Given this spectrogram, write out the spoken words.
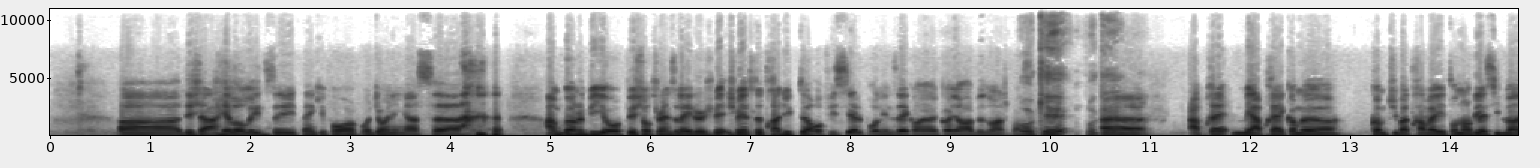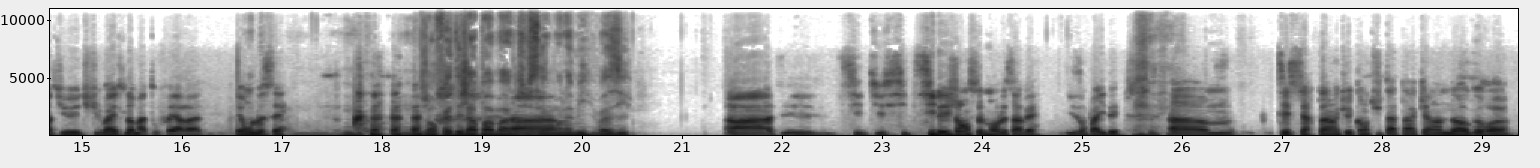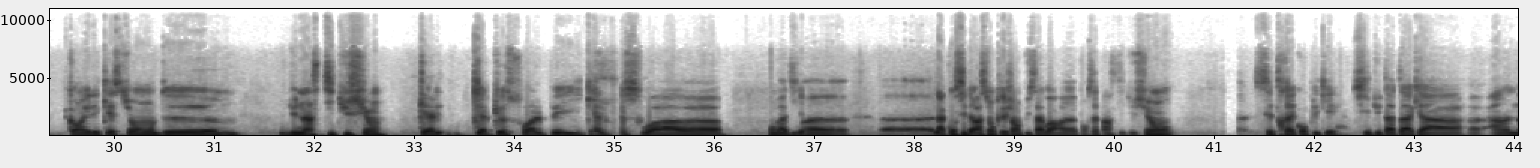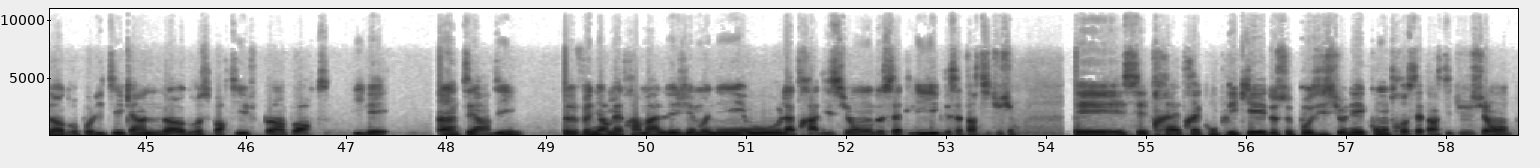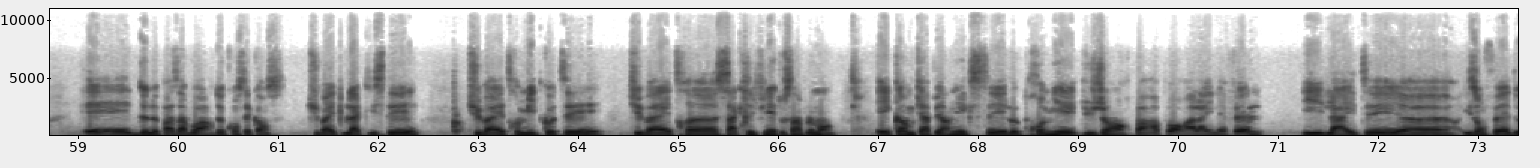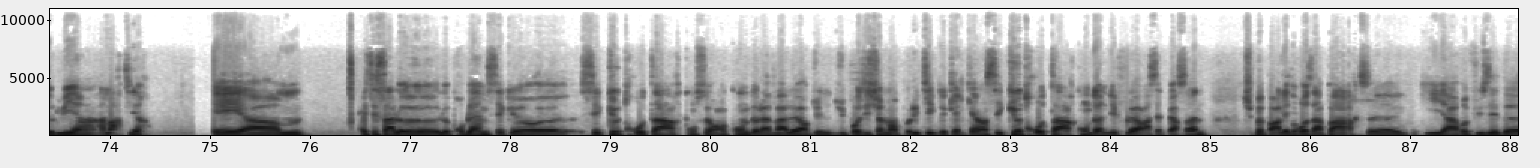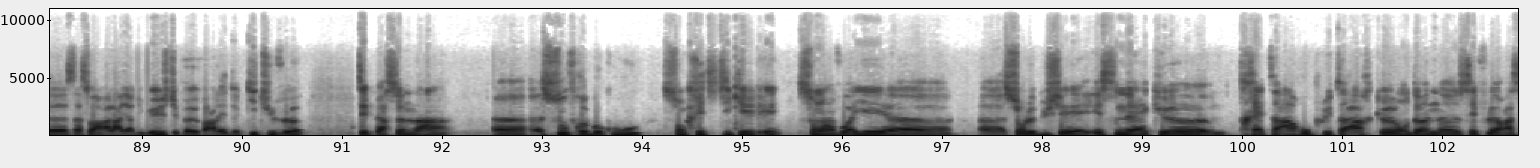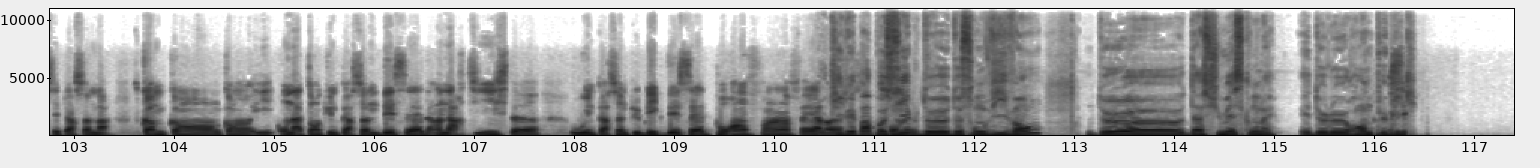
Uh, déjà, hello Lindsay, thank you for, for joining us. Uh, I'm going to be your official translator. Je vais, je vais être le traducteur officiel pour Lindsay quand, quand il y aura besoin, je pense. Ok, ok. Uh, après, mais après, comme, euh, comme tu vas travailler ton anglais, Sylvain, tu, tu vas être l'homme à tout faire euh, et on le sait. Mm. J'en fais déjà pas mal, tu sais, mon ami. Vas-y. Ah, si, si, les gens seulement le savaient, ils n'ont pas idée. Euh, c'est certain que quand tu t'attaques à un ogre, quand il est question de, d'une institution, quel, quel, que soit le pays, quel que soit, euh, on va dire, euh, la considération que les gens puissent avoir pour cette institution, c'est très compliqué. Si tu t'attaques à, à un ogre politique, à un ogre sportif, peu importe, il est interdit de venir mettre à mal l'hégémonie ou la tradition de cette ligue, de cette institution. Et c'est très très compliqué de se positionner contre cette institution et de ne pas avoir de conséquences. Tu vas être blacklisté, tu vas être mis de côté, tu vas être euh, sacrifié tout simplement. Et comme Kaepernick c'est le premier du genre par rapport à la NFL, il a été, euh, ils ont fait de lui un, martyr. Et euh, et c'est ça le, problème, c'est que euh, c'est que trop tard qu'on se rend compte de la valeur du, positionnement politique de quelqu'un. C'est que trop tard qu'on donne les fleurs à cette personne. Tu peux parler de Rosa Parks euh, qui a refusé de s'asseoir à l'arrière du bus. Tu peux parler de qui tu veux. Ces personnes-là euh, souffrent beaucoup, sont critiquées, sont envoyées sur le bûcher, et ce n'est que très tard ou plus tard qu'on donne ces fleurs à ces personnes-là comme quand, quand on attend qu'une personne décède, un artiste euh, ou une personne publique décède pour enfin faire. Donc il n'est pas euh, possible de, de, son vivant de euh, d'assumer ce qu'on est et de le rendre public.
